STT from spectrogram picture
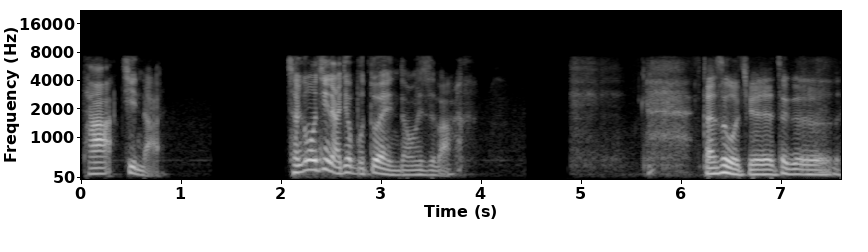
他进来，成功进来就不对，你懂我意思吧？但是我觉得这个。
